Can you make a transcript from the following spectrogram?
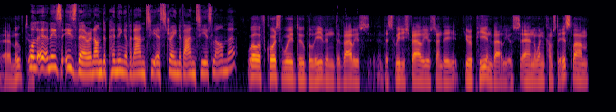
uh, move to. Well, and is is there an underpinning of an anti, a strain of anti-Islam there? Well, of course, we do believe in the values, the Swedish values and the European values. And when it comes to Islam,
